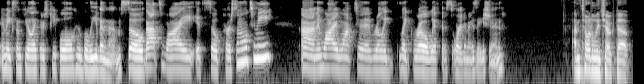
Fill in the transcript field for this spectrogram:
It makes them feel like there's people who believe in them. So that's why it's so personal to me. Um, and why I want to really like grow with this organization. I'm totally choked up.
